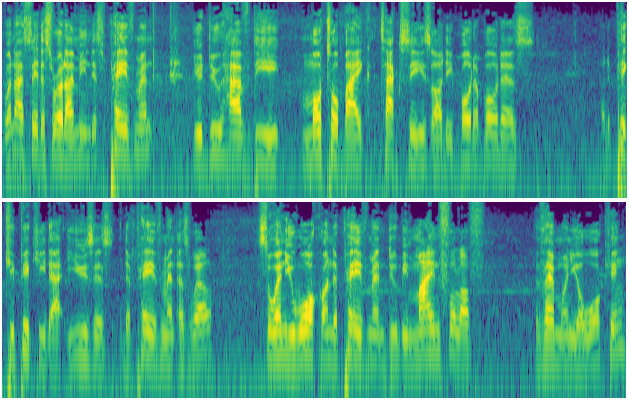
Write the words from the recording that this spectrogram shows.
when I say this road, I mean this pavement. You do have the motorbike taxis or the boda bodas or the piki piki that uses the pavement as well. So when you walk on the pavement, do be mindful of them when you're walking.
